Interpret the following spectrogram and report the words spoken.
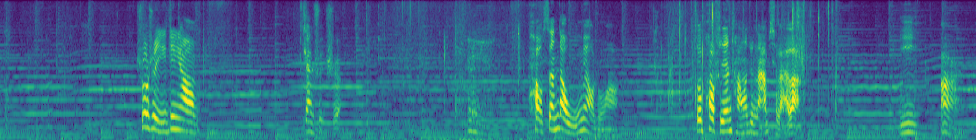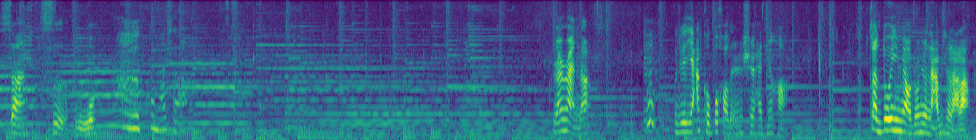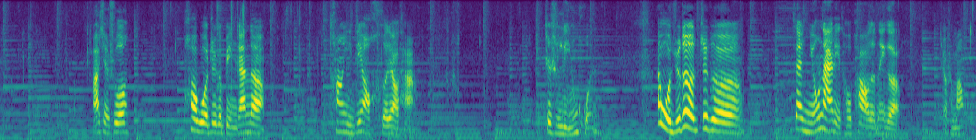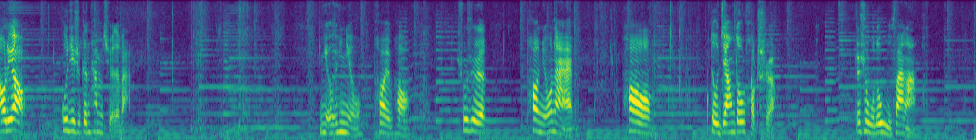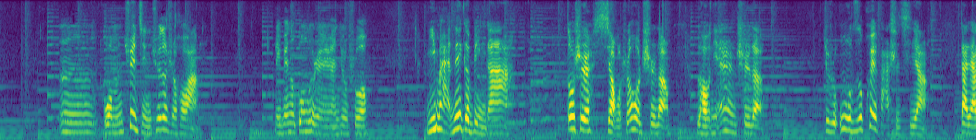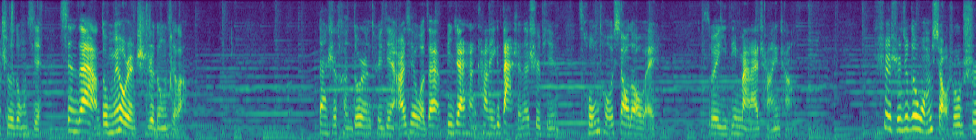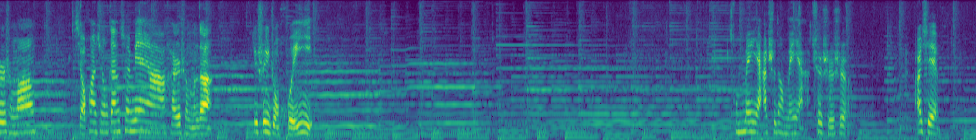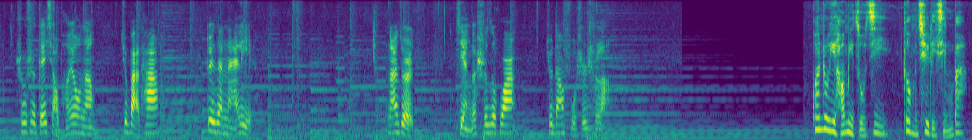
说是一定要蘸水吃，嗯，泡三到五秒钟啊，说泡时间长了就拿不起来了。一、二、三、四、五，快拿起来！软软的，我觉得牙口不好的人吃还挺好。再多一秒钟就拿不起来了，而且说泡过这个饼干的汤一定要喝掉它，这是灵魂。哎，我觉得这个在牛奶里头泡的那个叫什么奥利奥，估计是跟他们学的吧。扭一扭，泡一泡，说是泡牛奶、泡豆浆都好吃。这是我的午饭了。嗯，我们去景区的时候啊，里边的工作人员就说：“你买那个饼干啊，都是小时候吃的，老年人吃的，就是物资匮乏时期啊，大家吃的东西。现在啊，都没有人吃这东西了。但是很多人推荐，而且我在 B 站上看了一个大神的视频，从头笑到尾，所以一定买来尝一尝。”确实就跟我们小时候吃什么小浣熊干脆面呀，还是什么的，就是一种回忆。从没牙吃到没牙，确实是。而且说是给小朋友呢，就把它兑在奶里，拿嘴捡个十字花，就当辅食吃了。关注一毫米足迹。跟我们去旅行吧。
